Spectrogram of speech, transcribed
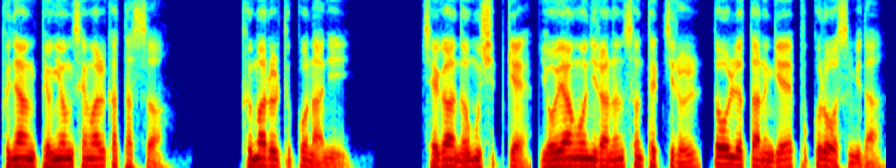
그냥 병영 생활 같았어. 그 말을 듣고 나니 제가 너무 쉽게 요양원이라는 선택지를 떠올렸다는 게 부끄러웠습니다.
